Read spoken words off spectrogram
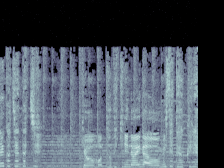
猫ちゃんたち。今日もとびきりの笑顔を見せておくれ。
